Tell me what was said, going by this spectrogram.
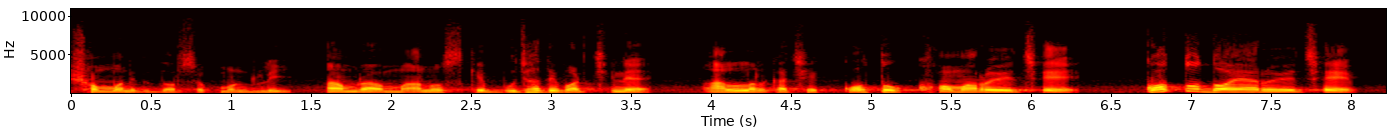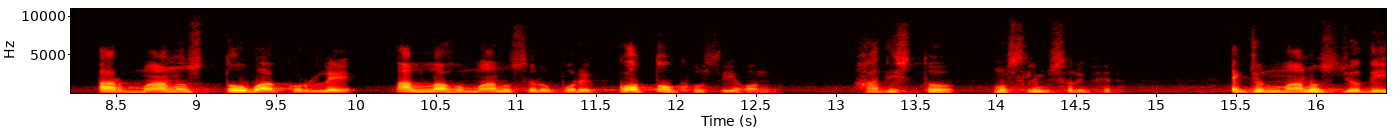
সম্মানিত দর্শক মন্ডলী আমরা মানুষকে বুঝাতে পারছি না আল্লাহর কাছে কত ক্ষমা রয়েছে, কত দয়া রয়েছে। আর মানুষ তোবা করলে আল্লাহ মানুষের উপরে কত খুশি হন। হাদিস তো মুসলিম শরীফের। একজন মানুষ যদি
